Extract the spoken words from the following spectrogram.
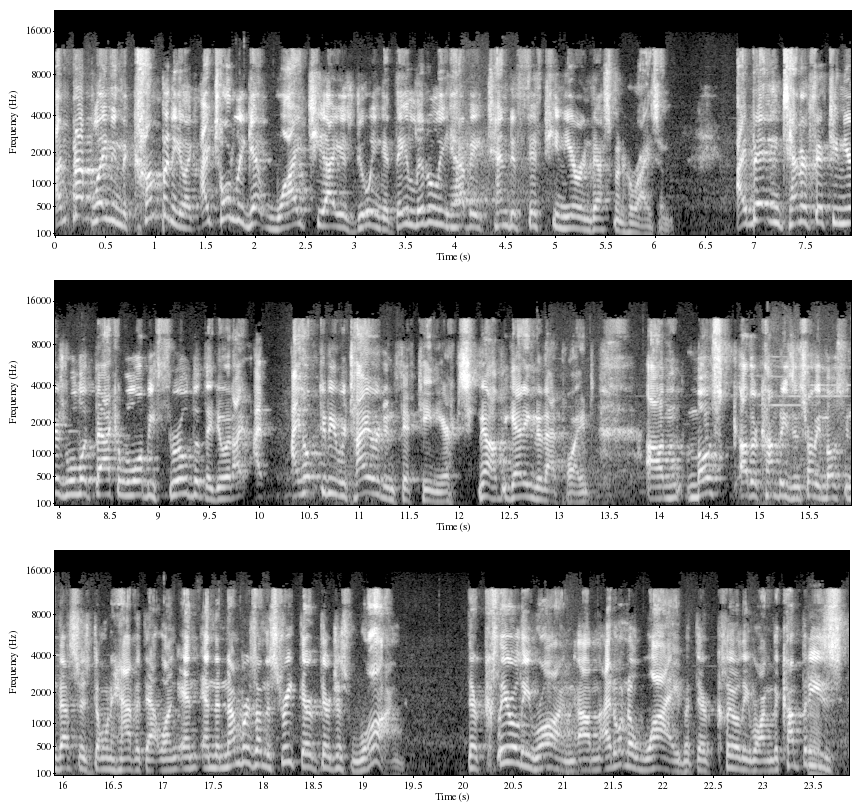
I'm not blaming the company. Like, I totally get why TI is doing it. They literally have a 10 to 15 year investment horizon. I bet in 10 or 15 years, we'll look back and we'll all be thrilled that they do it. I, I, I hope to be retired in 15 years. You know, I'll be getting to that point. Um, most other companies and certainly most investors don't have it that long. And, and the numbers on the street, they're, they're just wrong. They're clearly wrong. Um, I don't know why, but they're clearly wrong. The companies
